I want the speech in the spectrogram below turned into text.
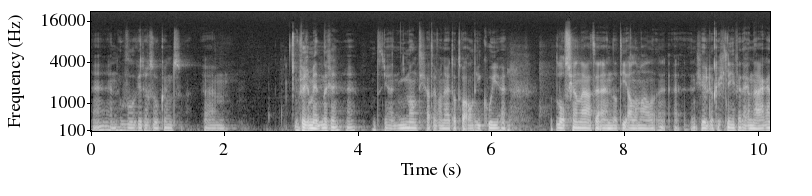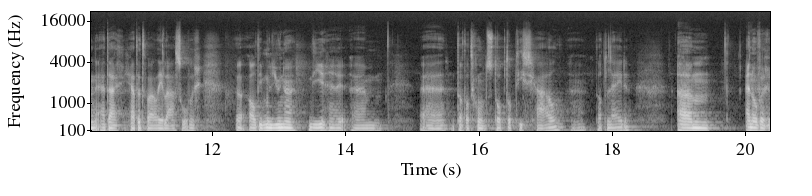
hè, en hoeveel je er zo kunt um, verminderen. Hè. Want, ja, niemand gaat ervan uit dat we al die koeien los gaan laten en dat die allemaal uh, een gelukkig leven daarna gaan. Hè. Daar gaat het wel helaas over. Uh, al die miljoenen dieren, uh, dat dat gewoon stopt op die schaal, dat lijden. Um, en over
